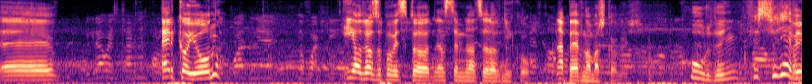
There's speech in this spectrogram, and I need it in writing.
E, Erko Jun i od razu powiedz, kto następny na celowniku. Na pewno masz kogoś. Kurde, wiesz co, nie wiem.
